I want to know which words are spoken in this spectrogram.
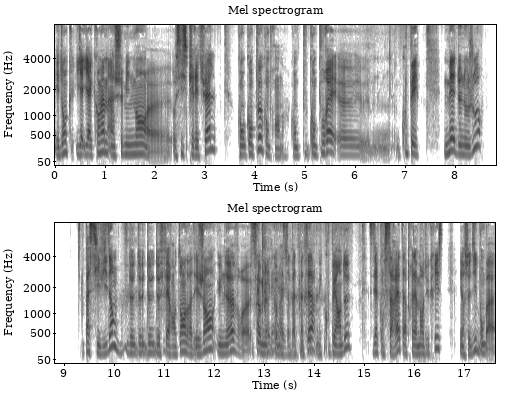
Et donc, il y, a, quand même un cheminement euh, aussi spirituel qu'on peut comprendre, qu'on pourrait euh, couper. Mais de nos jours, pas si évident de, de, de, faire entendre à des gens une œuvre comme, comme un Sabbat Mater, mais coupée en deux. C'est-à-dire qu'on s'arrête après la mort du Christ et on se dit bon bah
